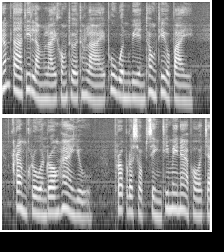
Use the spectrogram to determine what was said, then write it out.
น้ำตาที่หลั่งไหลของเธอทั้งหลายผู้วนเวียนท่องเที่ยวไป คร่ำครวญร้องไห้อยู่ เพราะประสบสิ่งที่ไม่น่าพอใจ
